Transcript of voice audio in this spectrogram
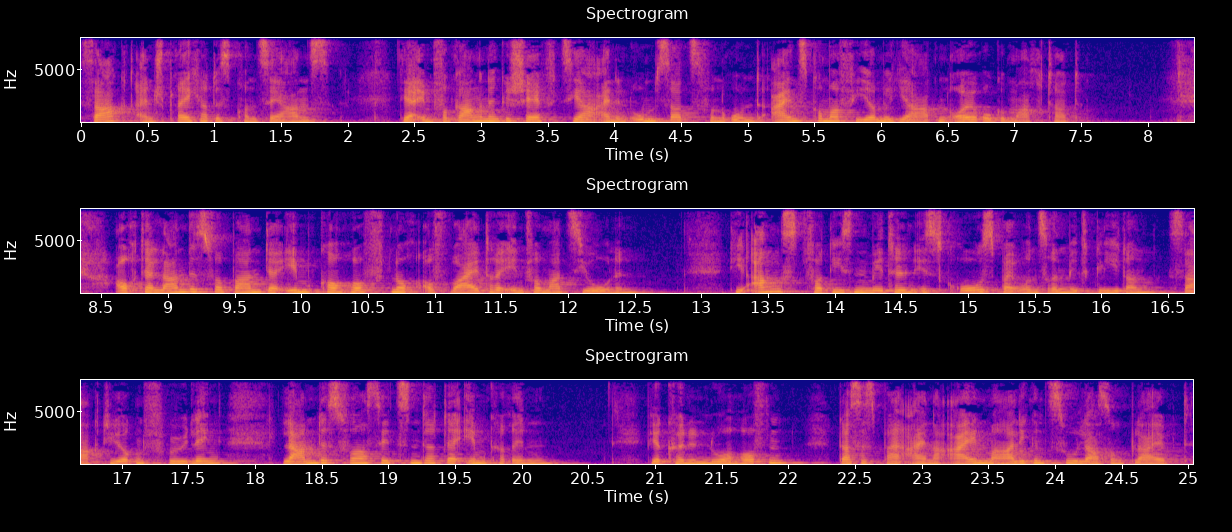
sagt ein Sprecher des Konzerns, der im vergangenen Geschäftsjahr einen Umsatz von rund 1,4 Milliarden Euro gemacht hat. Auch der Landesverband der Imker hofft noch auf weitere Informationen. Die Angst vor diesen Mitteln ist groß bei unseren Mitgliedern, sagt Jürgen Frühling, Landesvorsitzender der Imkerinnen. Wir können nur hoffen, dass es bei einer einmaligen Zulassung bleibt.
